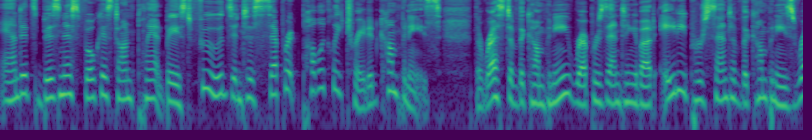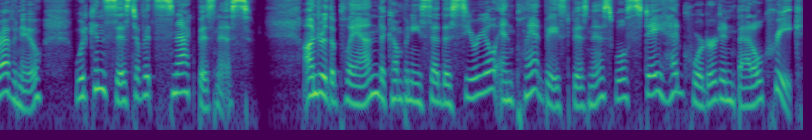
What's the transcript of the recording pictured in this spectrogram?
and its business focused on plant based foods into separate publicly traded companies. The rest of the company, representing about 80% of the company's revenue, would consist of its snack business. Under the plan, the company said the cereal and plant based business will stay headquartered in Battle Creek,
